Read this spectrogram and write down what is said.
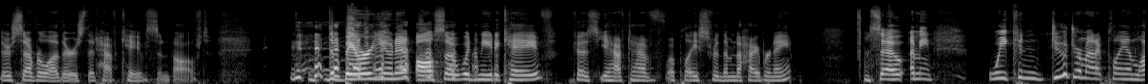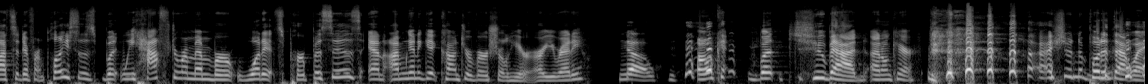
there's several others that have caves involved the bear unit also would need a cave because you have to have a place for them to hibernate. So, I mean, we can do dramatic play in lots of different places, but we have to remember what its purpose is. And I'm going to get controversial here. Are you ready? No. okay, but too bad. I don't care. I shouldn't have put it that way.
